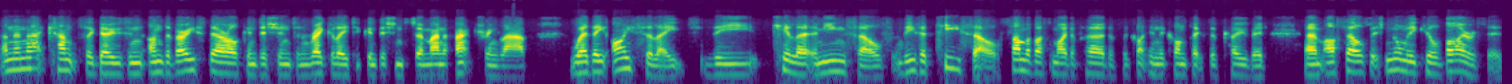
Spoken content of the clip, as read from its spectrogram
And then that cancer goes in under very sterile conditions and regulated conditions to a manufacturing lab where they isolate the killer immune cells. These are T cells. Some of us might have heard of the, in the context of COVID, um, are cells which normally kill viruses,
